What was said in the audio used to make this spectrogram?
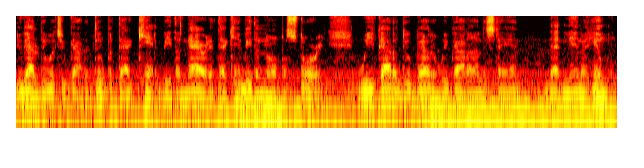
you got to do what you got to do. But that can't be the narrative. That can't be the normal story. We've got to do better. We've got to understand that men are human.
